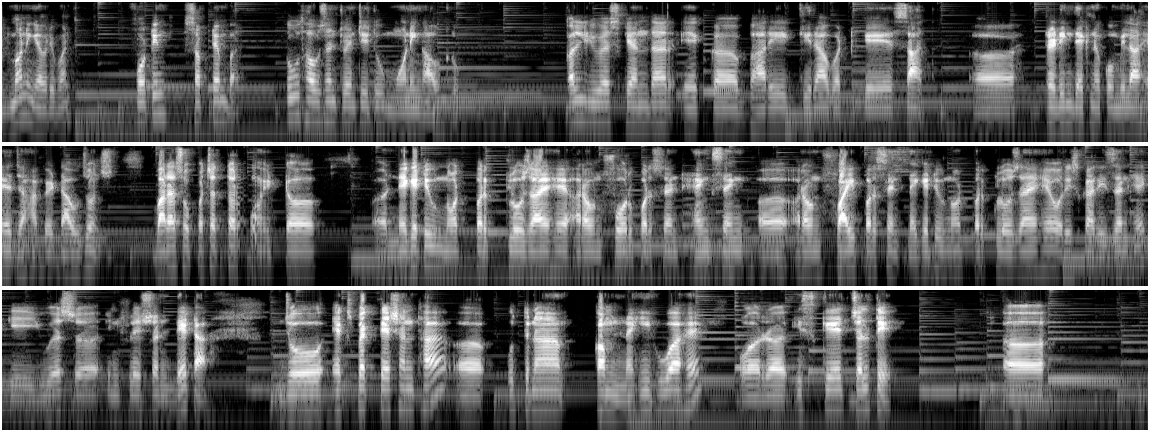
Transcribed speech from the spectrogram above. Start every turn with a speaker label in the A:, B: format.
A: Good morning everyone 14 सितंबर 2022 morning outlook कल US के अंदर एक भारी गिरावट के साथ ट्रेडिंग देखने को मिला है, जहाँ पे Dow Jones 1275 point negative note पर क्लोज आए हैं around four percent Hang Seng around five percent negative note पर क्लोज आए हैं, और इसका रीजन है कि यूएस इन्फ्लेशन डेटा जो एक्सपेक्टेशन था उतना कम नहीं हुआ है और इसके चलते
